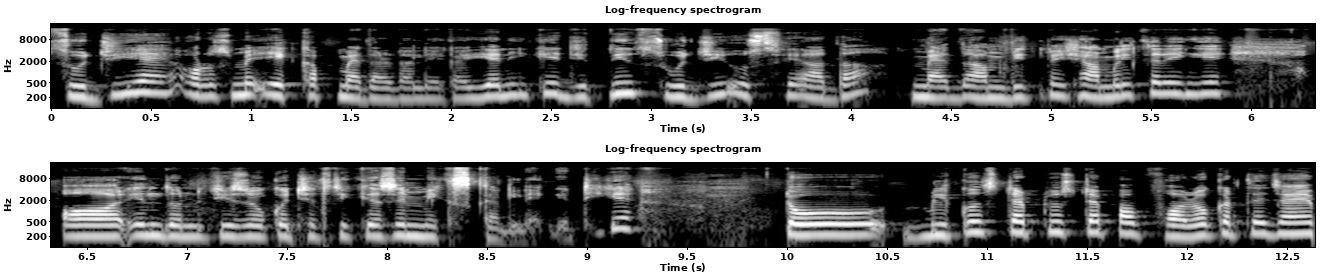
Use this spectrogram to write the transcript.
सूजी है और उसमें एक कप मैदा डालेगा। यानी कि जितनी सूजी, उससे आधा मैदा हम बीच में शामिल करेंगे और इन दोनों चीज़ों को अच्छे तरीके से मिक्स कर लेंगे, ठीक है? तो बिल्कुल स्टेप टू स्टेप आप फॉलो करते जाएँ।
